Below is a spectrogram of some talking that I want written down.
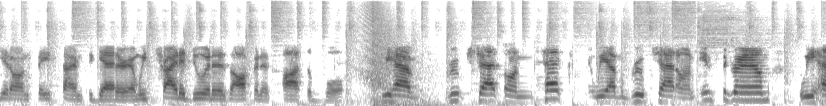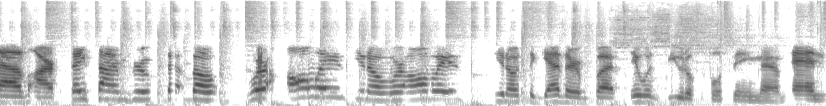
get on FaceTime together and we try to do it as often as possible. We have group chats on text, we have a group chat on Instagram, we have our FaceTime group. So we're always, you know, we're always, you know, together, but it was beautiful seeing them. And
